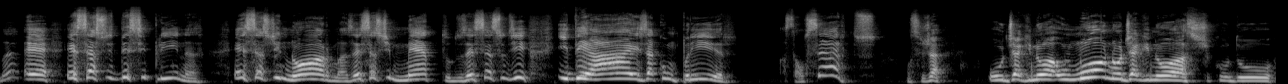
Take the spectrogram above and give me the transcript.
Né? É excesso de disciplina, excesso de normas, excesso de métodos, excesso de ideais a cumprir. Estão certos. Ou seja, o, diagnó o monodiagnóstico do,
